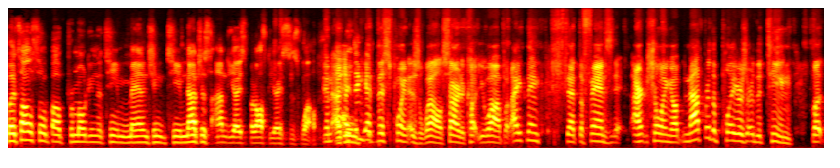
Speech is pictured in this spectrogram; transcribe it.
but it's also about promoting the team, managing the team, not just on the ice, but off the ice as well. And I, I, mean, think at this point as well, sorry to cut you off, but I think that the fans aren't showing up not for the players or the team, but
